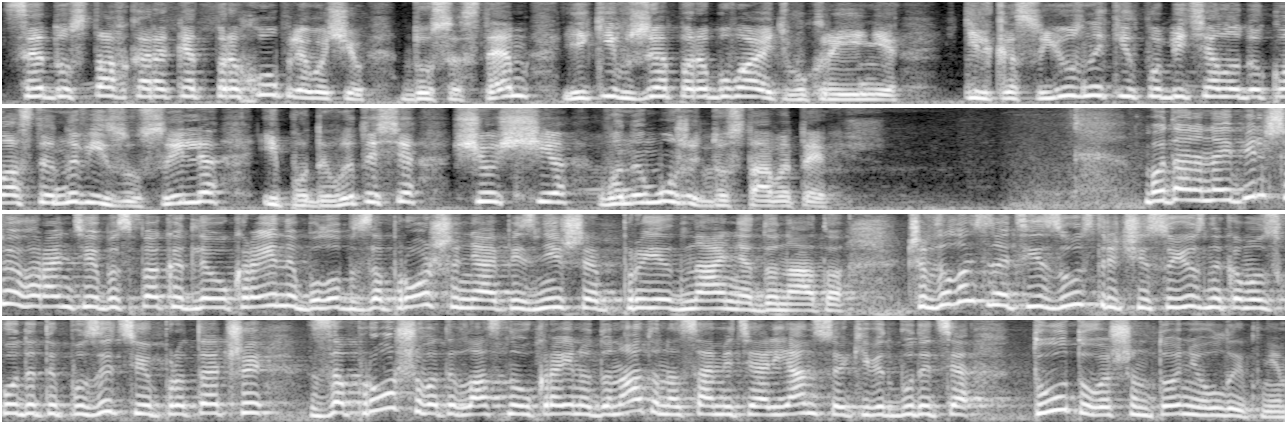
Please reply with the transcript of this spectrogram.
це доставка ракет-перехоплювачів до систем, які вже перебувають в Україні. Кілька союзників пообіцяло докласти нові зусилля і подивитися, що ще вони можуть доставити. Богдане, найбільшою гарантією безпеки для України було б запрошення, а пізніше приєднання до НАТО. Чи вдалося на цій зустрічі союзниками узгодити позицію про те, чи запрошувати власне Україну до НАТО на саміті альянсу, який відбудеться тут, у Вашингтоні, у липні?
